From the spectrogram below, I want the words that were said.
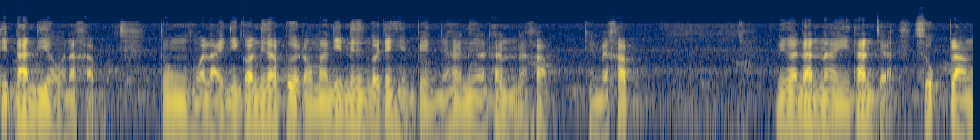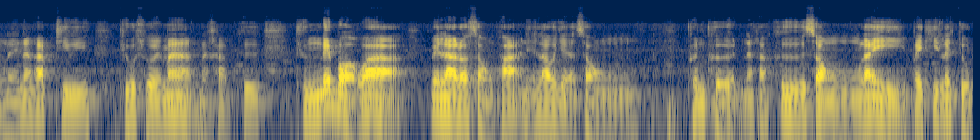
ติดด้านเดียวนะครับ ตรงหัวไหล่นี่ก็เนื้อเปิดออกมานิดนึงก็จะเห็นเป็นนะฮะเนื้อท่านนะครับ เห็นไหมครับ เนื้อด้านในท่านจะสุกปลั่งเลยนะครับผิวผิวสวยมากนะครับ คือถึงได้บอกว่าเวลาเราส่องพระเนี่ยเราอย่าส่องเพลินๆนะครับ คือส่องไล่ไปทีละจุด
